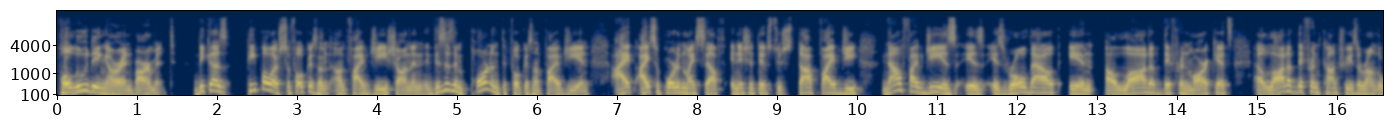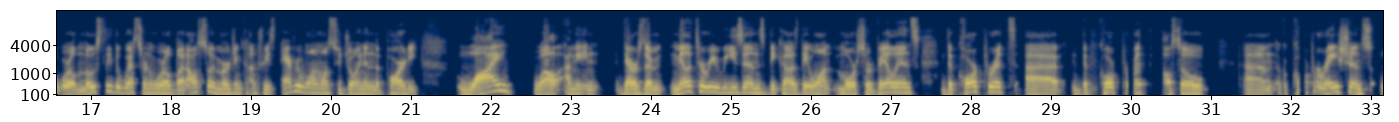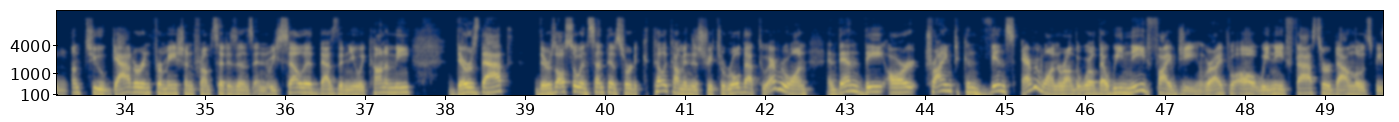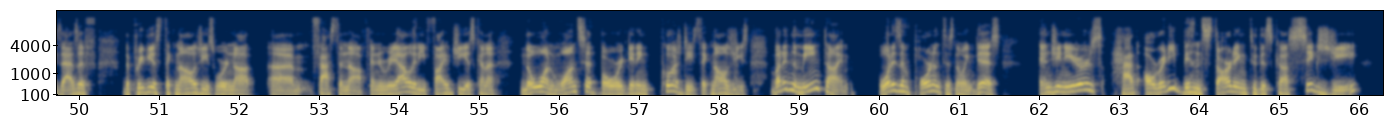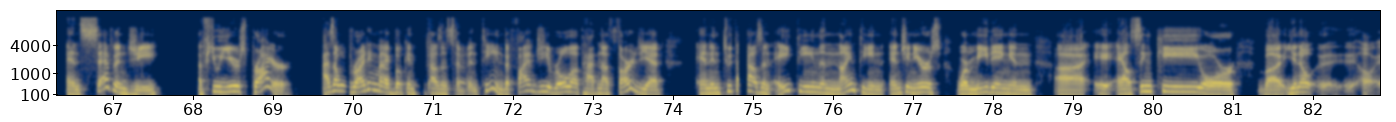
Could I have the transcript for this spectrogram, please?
polluting our environment because people are so focused on, on 5G, Sean, and this is important to focus on 5G. And I I supported myself initiatives to stop 5G. Now 5G is is is rolled out in a lot of different markets, a lot of different countries around the world, mostly the Western world, but also emerging countries. Everyone wants to join in the party. Why? Well, I mean, there's the military reasons because they want more surveillance the corporate uh the corporate also um, corporations want to gather information from citizens and resell it. That's the new economy. There's that. There's also incentives for the telecom industry to roll that to everyone. And then they are trying to convince everyone around the world that we need 5g right? Well, oh we need faster download speeds as if the previous technologies were not um, fast enough. And in reality 5g is kind of no one wants it but we're getting pushed these technologies. But in the meantime what is important is knowing this engineers had already been starting to discuss 6g and 7g a few years prior. As I was writing my book in 2017, the 5G rollout had not started yet. And in 2018 and 19, engineers were meeting in uh, Helsinki or, uh, you know, uh, uh,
